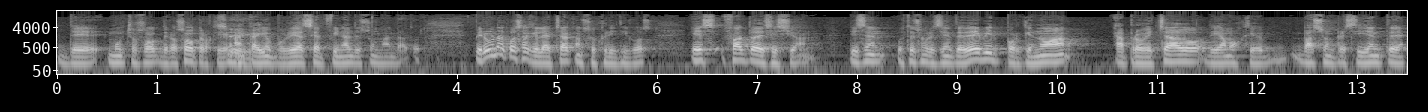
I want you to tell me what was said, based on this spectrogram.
de muchos de los otros que han caído en popularidad hacia el final de sus mandatos. Pero una cosa que le achacan sus críticos es falta de decisión. Dicen, usted es un presidente débil porque no ha aprovechado, digamos que va a ser un presidente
